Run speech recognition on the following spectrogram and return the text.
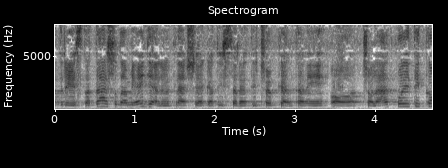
Harmadrészt a társadalmi egyenlőtlenségeket is szereti csökkenteni a családpolitika.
